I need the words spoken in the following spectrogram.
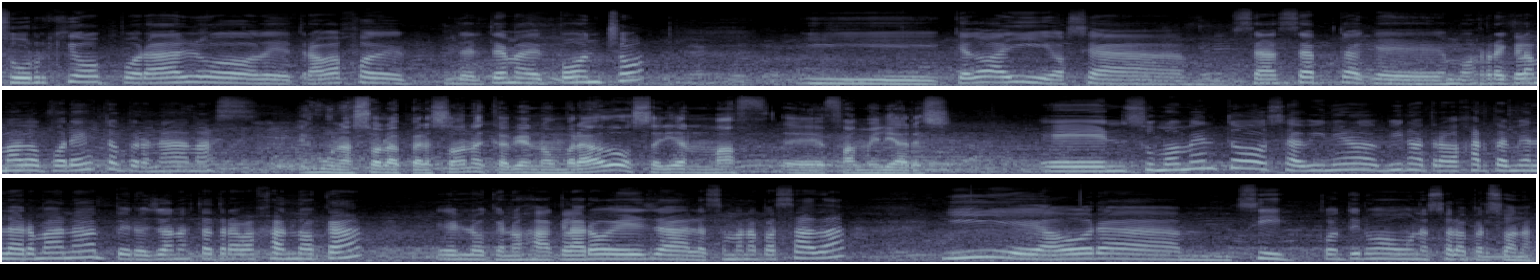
surgió por algo de trabajo del tema del poncho y quedó ahí, o sea, se acepta que hemos reclamado por esto, pero nada más. ¿Es una sola persona que habían nombrado o serían más eh, familiares? En su momento, o sea, vino, vino a trabajar también la hermana, pero ya no está trabajando acá, es lo que nos aclaró ella la semana pasada. Y eh, ahora mm, sí, continúa una sola persona.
